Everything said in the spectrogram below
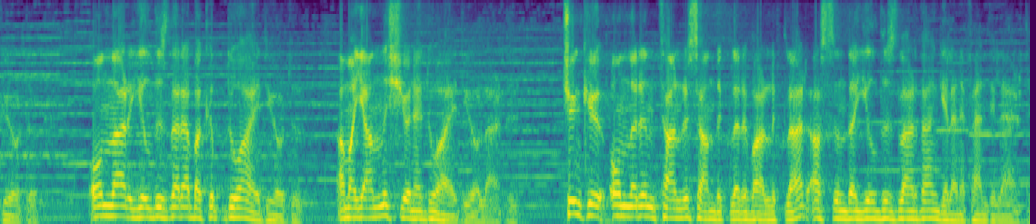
yapıyordu. Onlar yıldızlara bakıp dua ediyordu. Ama yanlış yöne dua ediyorlardı. Çünkü onların tanrı sandıkları varlıklar aslında yıldızlardan gelen efendilerdi.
